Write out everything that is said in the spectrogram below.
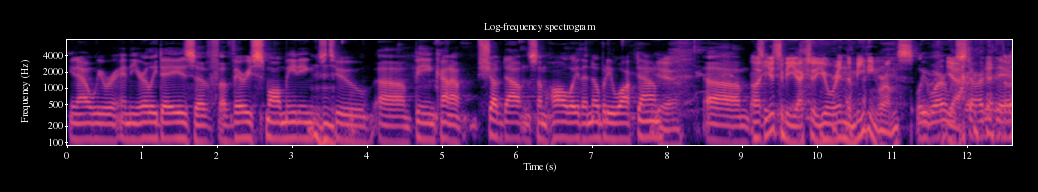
you know we were in the early days of, of very small meetings Mm-hmm. to uh, being kind of shoved out in some hallway that nobody walked down Yeah. Um, well, it used to be actually you were in the meeting rooms. we were. We Yeah. started there.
